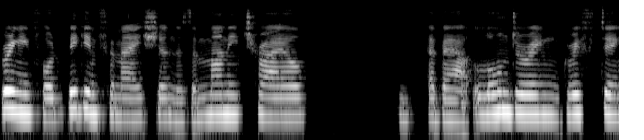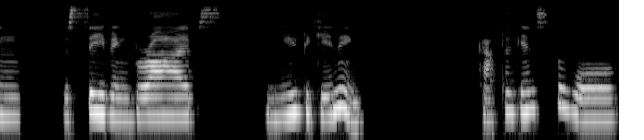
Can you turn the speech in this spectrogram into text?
bringing forward big information. There's a money trail about laundering, grifting, receiving bribes, new beginning. Up against the wall,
